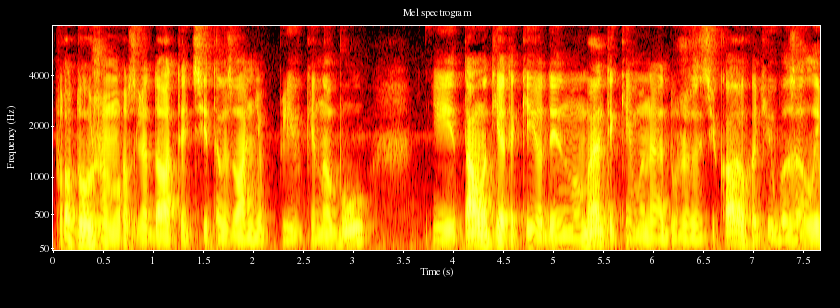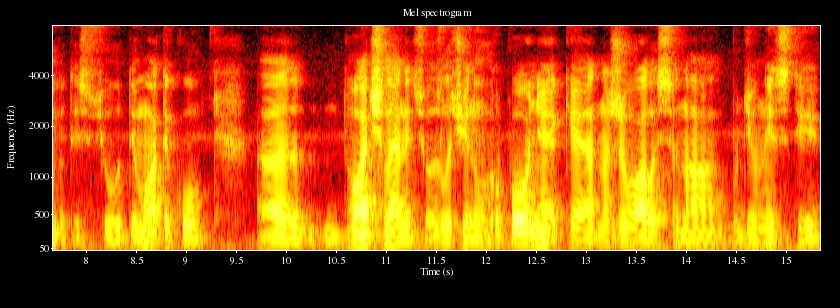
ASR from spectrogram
продовжуємо розглядати ці так звані плівки НАБУ. І там от є такий один момент, який мене дуже зацікавив, хотів би заглибитись в цю тематику. Е, Два члени цього злочинного угруповання, яке наживалося на будівництві е,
